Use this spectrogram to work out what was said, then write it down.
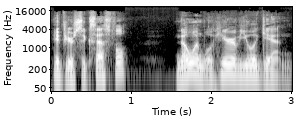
If you're successful, no one will hear of you again.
